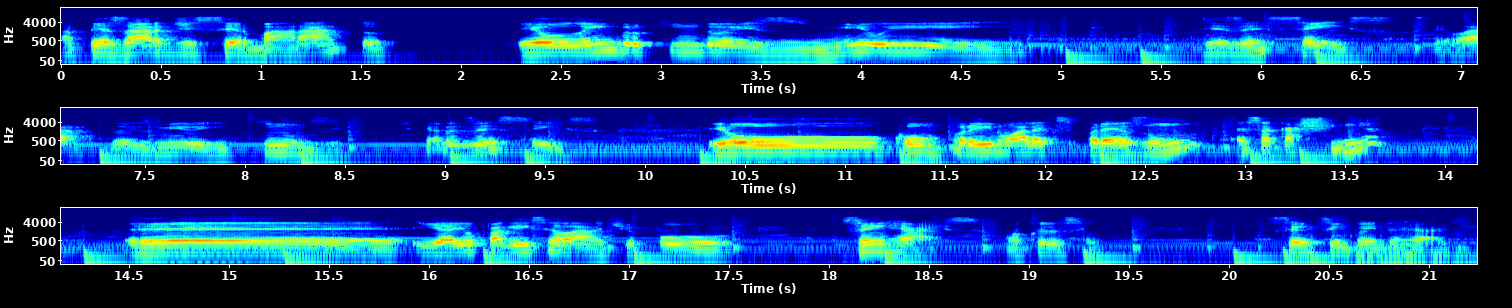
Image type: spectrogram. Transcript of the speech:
Apesar de ser barato, eu lembro que em 2016, sei lá, 2015, acho que era 16, eu comprei no AliExpress um, essa caixinha, é... E aí eu paguei, sei lá, tipo, 100 reais, uma coisa assim. 150 reais.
